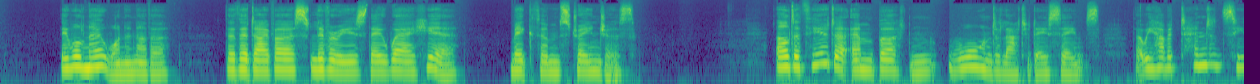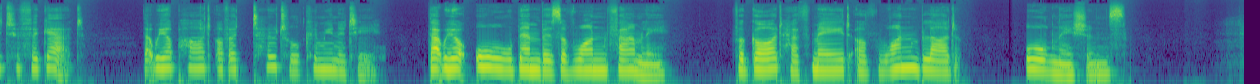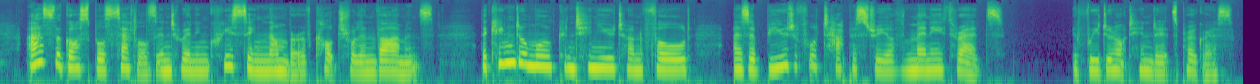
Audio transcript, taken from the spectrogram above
they will know one another, though the diverse liveries they wear here make them strangers. Elder Theodore M. Burton warned Latter day Saints that we have a tendency to forget that we are part of a total community, that we are all members of one family, for God hath made of one blood all nations. As the gospel settles into an increasing number of cultural environments, the kingdom will continue to unfold as a beautiful tapestry of many threads, if we do not hinder its progress.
